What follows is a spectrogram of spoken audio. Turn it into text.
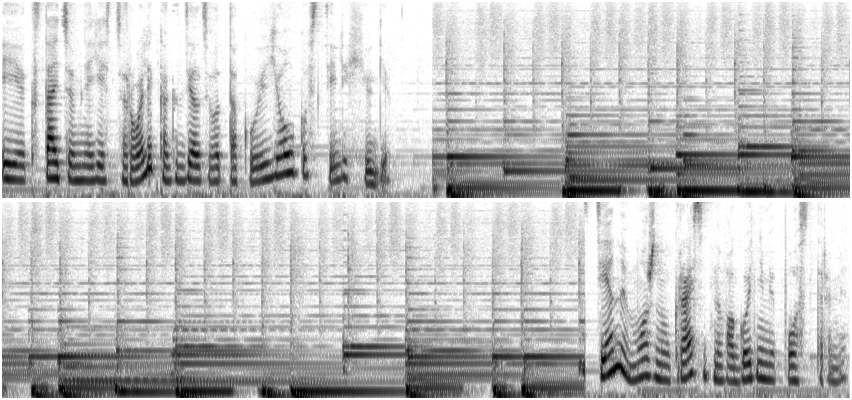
И, кстати, у меня есть ролик, как сделать вот такую елку в стиле хюги. Стены можно украсить новогодними постерами.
